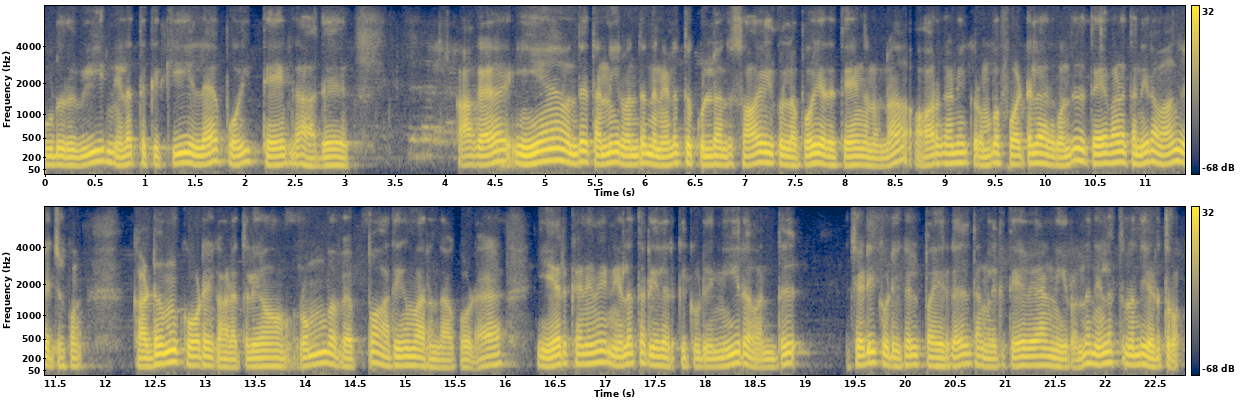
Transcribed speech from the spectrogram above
ஊடுருவி நிலத்துக்கு கீழே போய் தேங்காது. ஆக ஏன் வந்து தண்ணீர் வந்து அந்த நிலத்துக்குள்ளே அந்த சாயிலுக்குள்ளே போய் அது தேங்கணுன்னா ஆர்கானிக் ரொம்ப ஃபர்டிலாக இருக்கும். வந்து தேவையான தண்ணீரை வாங்கி வச்சுக்கு கடும் கோடை காலத்துலேயும் ரொம்ப வெப்பம் அதிகமாக இருந்தால் கூட ஏற்கனவே நிலத்தடியில் இருக்கக்கூடிய நீரை வந்து செடி கொடிகள் பயிர்கள் தங்களுக்கு தேவையான நீர் வந்து நிலத்துலேருந்து எடுத்துரும்.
